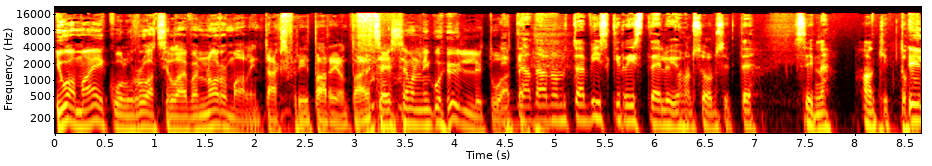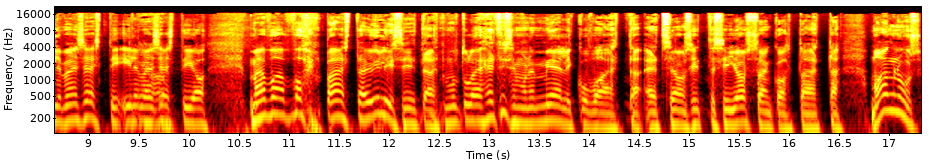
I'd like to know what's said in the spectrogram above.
juoma ei kuulu Ruotsin laivan normaalin tax-free tarjontaan. Että se ei ole semmoinen niin kuin hyllytuote. Täältä on nyt tämä viskiristeily, johon se on sitten sinne hankittu. Ilmeisesti, ilmeisesti jo. Mä vaan voin päästä yli siitä, että mulla tulee heti semmoinen mielikuva, että, että se on sitten siinä jossain kohtaa, että Magnus,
